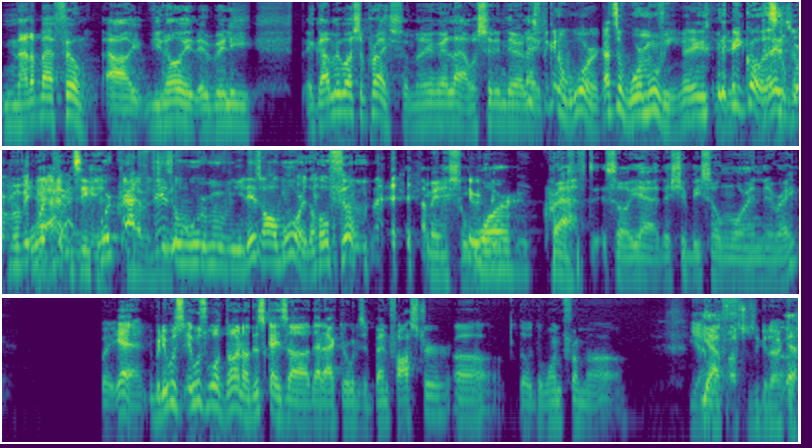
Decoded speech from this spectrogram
Not a bad film. Uh, you know, it, it really it got me by surprise. I'm not even gonna lie. I was sitting there like, Speaking of war, that's a war movie. There you go. It's That a war movie? I haven't seen it. Warcraft is a war movie. It is all war. The whole film. I mean, it's Warcraft, so yeah, there should be some war in there, right? but yeah, but it was it was well done. Uh, this guy's uh, that actor. What is it? Ben Foster, uh, the the one from uh, Yeah, Yeah. Ben Foster's a good actor. Yeah,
